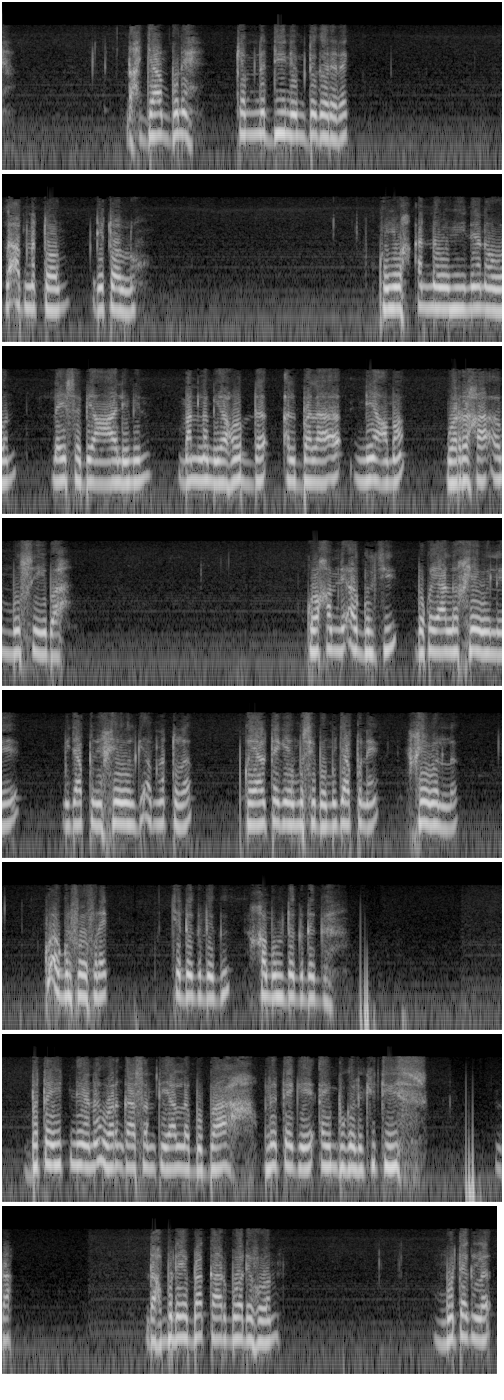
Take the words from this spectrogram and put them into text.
Ndax jaam bu ne kem na dëgëre rek la ab na toom di tollu ku ñu wax annawawi nee na woon laysa bi aalimin man lam yaxudda al balaa niama wa raxaa am musiba koo xam ne àggul ci bu ko yàlla xéewalee mu jàpp ne xéewal gi am nattu la. ko yàlla tegee musiba mu jàpp ne xéewal la. ku àggul foofu rek ca dëgg-dëgg xamul dëgg-dëgg. ba tey it nee na war ngaa sant yàlla bu baax bu la tegee ay mbugal ki tiis. ndax ndax bu dee bàkkaar boo defoon mu teg la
